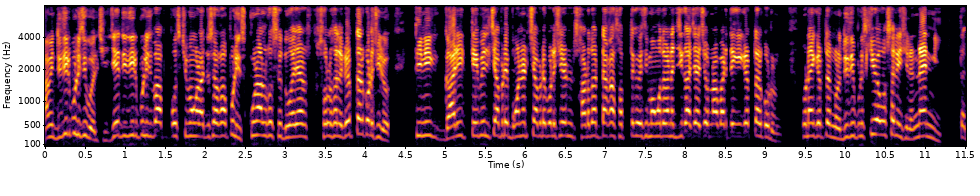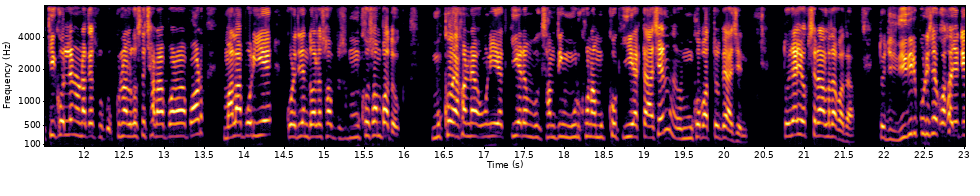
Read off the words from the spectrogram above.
আমি দিদির পুলিশই বলছি, যে দিদির পুলিশ বা পশ্চিমবঙ্গ রাজ্য সরকার পুলিশ, কুণাল ঘোষকে দু হাজার ষোলো সালে গ্রেপ্তার করেছিল। তিনি গাড়ির টেবিল চাপড়ে, বনের চাপড়ে বলেছিলেন, সাড়ে দশ টাকা সব থেকে বেশি মমতা ব্যানার্জির কাছে আছে, ওনার বাড়ি থেকে গ্রেপ্তার করুন। ওনাকে গ্রেপ্তার করুন। দিদি পুলিশ কী ব্যবস্থা নিয়েছিলেন? নেননি। তা কী করলেন? ওনাকে কুণাল ঘোষকে ছাড়া পড়ার পর মালা পরিয়ে করে দিলেন দলের সব মুখ্য সম্পাদক। মুখ্য এখন উনি কী একটা সামথিং মূর্খ না মুখ্য কী একটা আছেন? মুখপাত্রতে আছেন। তো যাই হোক, সেটা আলাদা কথা। তো দিদির পুলিশের কথা যদি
